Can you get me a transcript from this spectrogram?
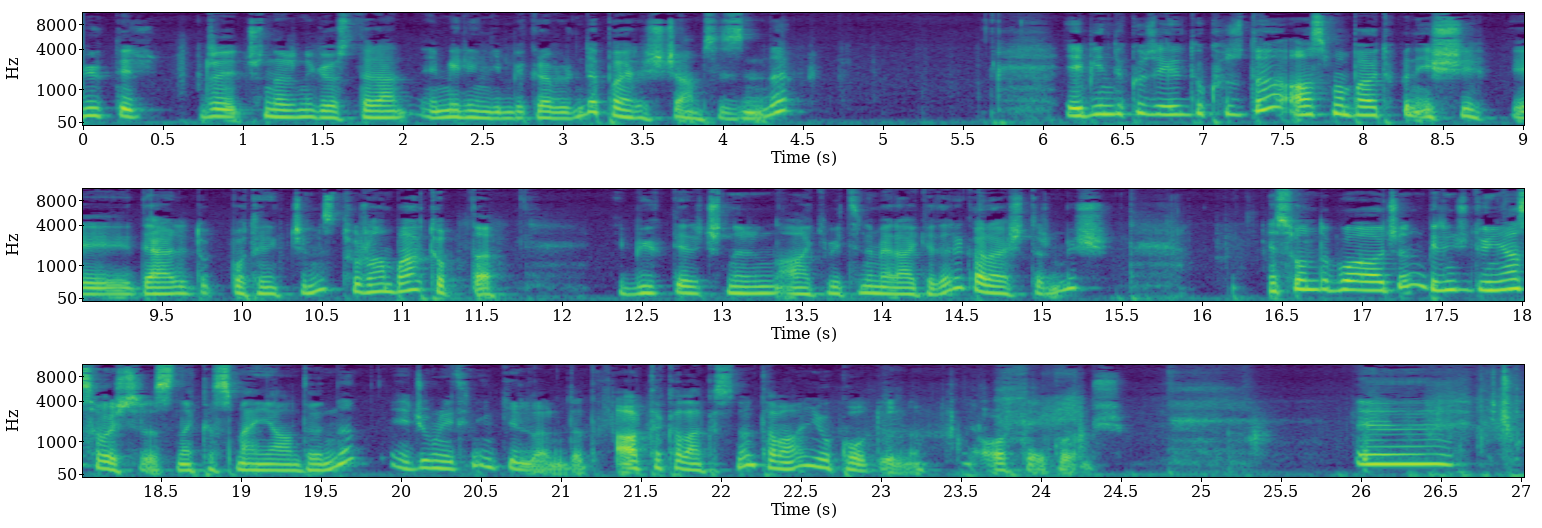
Büyükdere Çınarı'nı gösteren Meling'in bir gravürünü de paylaşacağım sizinle. E, 1959'da Asma Baytop'un eşi e, değerli botanikçimiz Turhan Baytop da e, Büyükdere Çınarı'nın akıbetini merak ederek araştırmış. E sonunda bu ağacın Birinci Dünya Savaşı sırasında kısmen yandığını, e, Cumhuriyet'in ilk yıllarında da arta kalan kısmının tamamen yok olduğunu ortaya koymuş. E, çok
